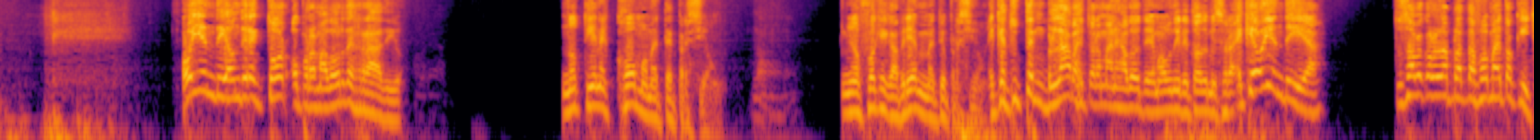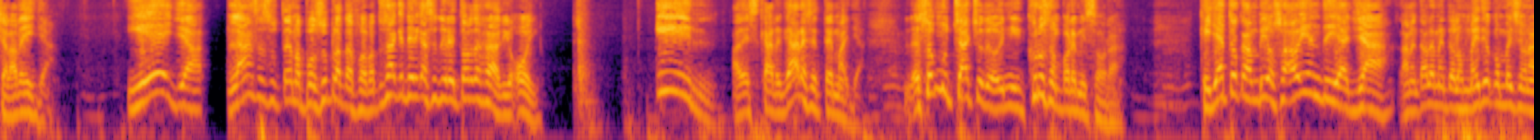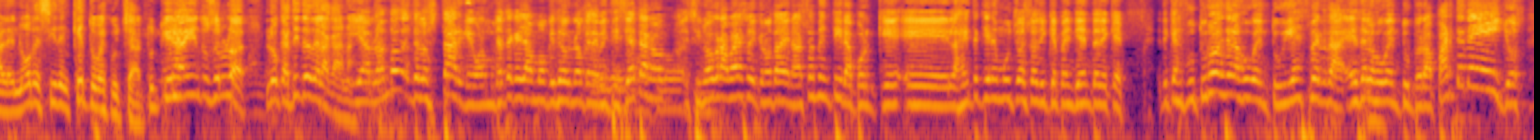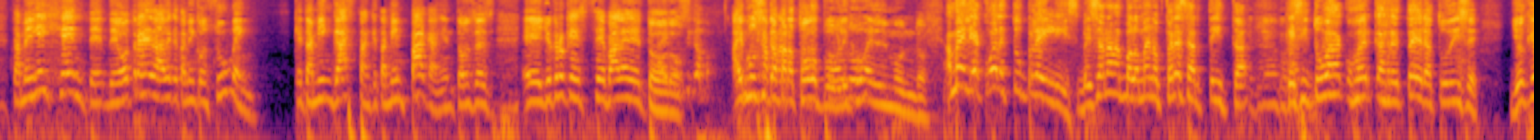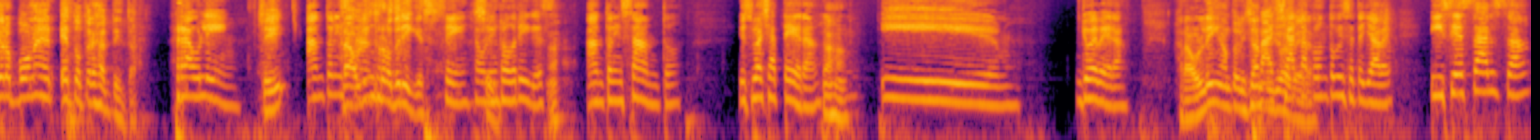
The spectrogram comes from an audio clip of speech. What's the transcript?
Hoy en día un director o programador de radio no tiene cómo meter presión. No fue que Gabriel me metió presión. Es que tú temblabas y tú eras manejador y te llamaba un director de emisora. Es que hoy en día, tú sabes cuál es la plataforma de Toquicha, la de ella. Y ella lanza su tema por su plataforma. ¿Tú sabes qué tiene que hacer un director de radio hoy? Ir a descargar ese tema ya. Esos muchachos de hoy ni cruzan por emisora. Que ya esto cambió. O sea, hoy en día ya, lamentablemente, los medios convencionales no deciden qué tú vas a escuchar. Tú tienes ahí en tu celular lo que a ti te dé la gana. Y hablando de, de los targets, o la muchacha que llamó que dijo no, que de 27 a no, si no graba eso y que no está de nada, eso es mentira, porque eh, la gente tiene mucho eso de que pendiente de que, de que el futuro es de la juventud, y es verdad, es de la juventud, pero aparte de ellos, también hay gente de otras edades que también consumen, que también gastan, que también pagan, entonces eh, yo creo que se vale de todo. Hay música para todo público. todo el mundo. Amelia, ¿cuál es tu playlist? Mencióname por lo menos tres artistas que si tú vas a coger carretera, tú dices, yo quiero poner estos tres artistas. Raulín, ¿Sí? Anthony Raulín Santos. Rodríguez. Sí, Raulín Sí. Rodríguez. Ajá. Anthony Santos. Yo soy bachatera. Ajá. Y Joe Vera. Raulín, Anthony Santos Joe Bachata Vera. pronto Vicente Llave. Y si es salsa,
